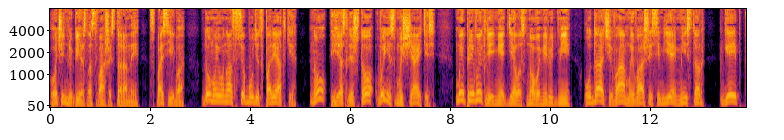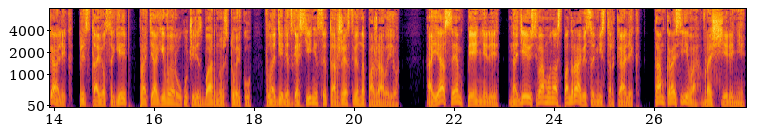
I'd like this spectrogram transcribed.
«Очень любезно с вашей стороны. Спасибо. Думаю, у нас все будет в порядке. Ну, если что, вы не смущайтесь. Мы привыкли иметь дело с новыми людьми. Удачи вам и вашей семье, мистер Гейб Калик», — представился Гейб, протягивая руку через барную стойку. Владелец гостиницы торжественно пожал ее. «А я Сэм Пеннели. Надеюсь, вам у нас понравится, мистер Калик. Там красиво, в расщелине».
